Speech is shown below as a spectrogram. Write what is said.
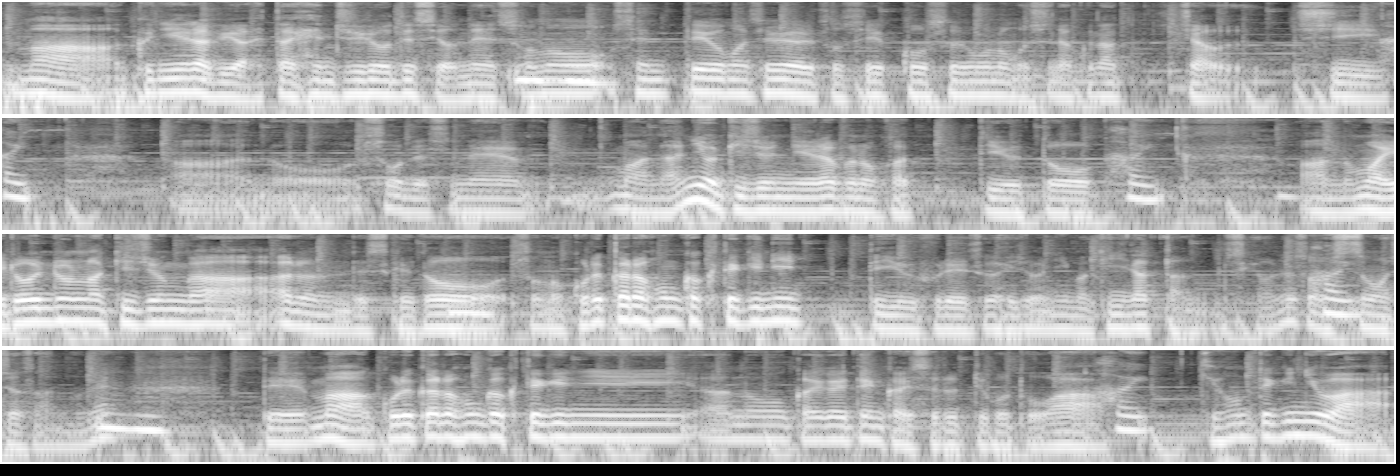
どね、まあ国選びは大変重要ですよね。そうんうん。の選定を間違えると成功するものもしなくなっちゃうし、はい、あのそうですね。まあ何を基準に選ぶのかっていうとはい、あのまあいろいろな基準があるんですけど、そのこれから本格的にっていうフレーズが非常に今気になったんですけどね。その質問者さんのね。うんうんでまあこれから本格的にあの海外展開するっていうことは、はい、基本的には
